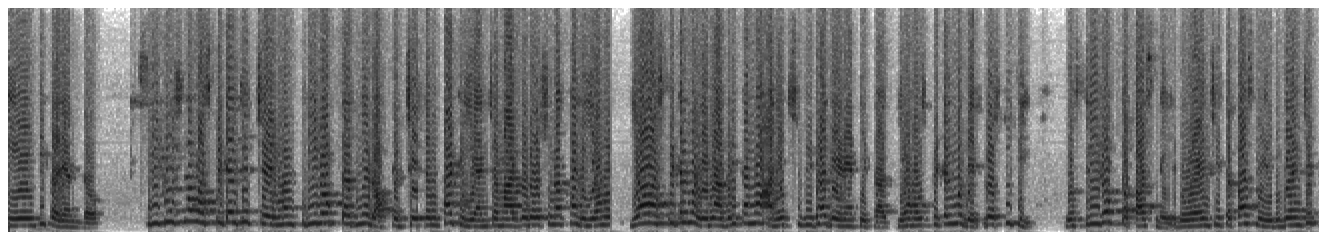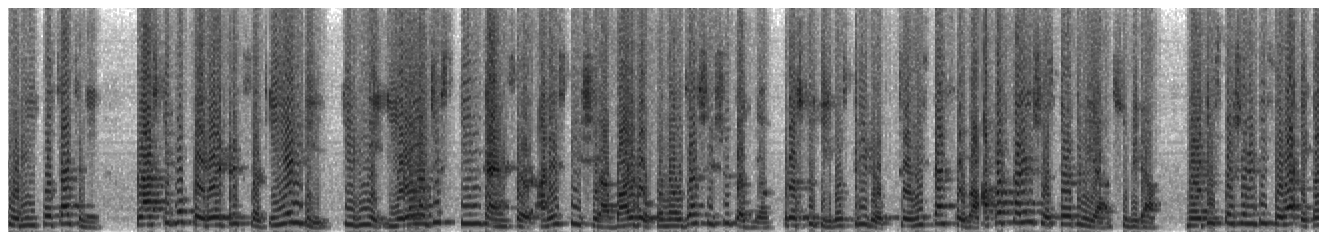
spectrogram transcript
ईएनटी पर्यंत. श्रीकृष्ण हॉस्पिटलचे चेअरमन स्त्रीरोग तज्ञ डॉक्टर चेतन पाटील यांच्या मार्गदर्शनाखाली या या हॉस्पिटलमध्ये नागरिकांना अनेक सुविधा देण्यात येतात. या हॉस्पिटलमध्ये प्रस्तुती व स्त्रीरोग तपासणी डोळ्यांची तपासणी हृदयांचे पुढील चाचणी प्लास्टिक व paediatric surge ENT kidney urology skin cancer anaesthesia बाळरोग व नवजात शिशु तज्ञ प्रस्तुती व स्त्रीरोग चोवीस तास सेवा आपत्कालीन शस्त्रक्रिया सुविधा मल्टी स्पेशालिटी सेवा एका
